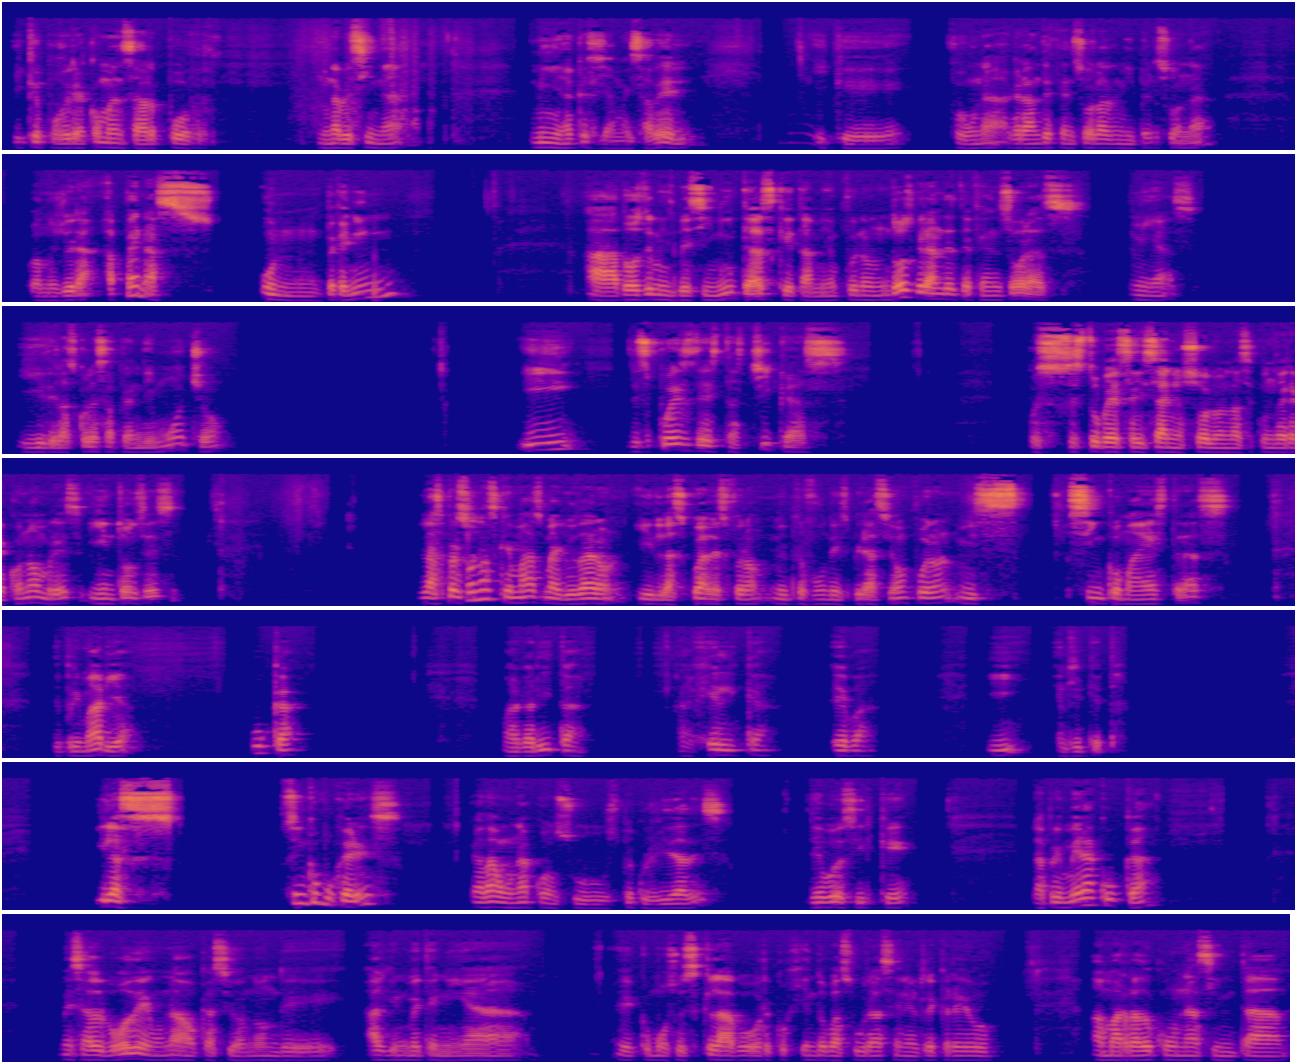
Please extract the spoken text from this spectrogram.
y que podría comenzar por una vecina mía que se llama Isabel y que fue una gran defensora de mi persona cuando yo era apenas un pequeñín, a dos de mis vecinitas que también fueron dos grandes defensoras mías y de las cuales aprendí mucho. Y después de estas chicas, pues estuve seis años solo en la secundaria con hombres y entonces las personas que más me ayudaron y las cuales fueron mi profunda inspiración fueron mis cinco maestras de primaria, Cuca, Margarita, Angélica, Eva y Enriqueta. Y las cinco mujeres, cada una con sus peculiaridades, debo decir que la primera Cuca me salvó de una ocasión donde alguien me tenía eh, como su esclavo recogiendo basuras en el recreo, amarrado con una cinta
